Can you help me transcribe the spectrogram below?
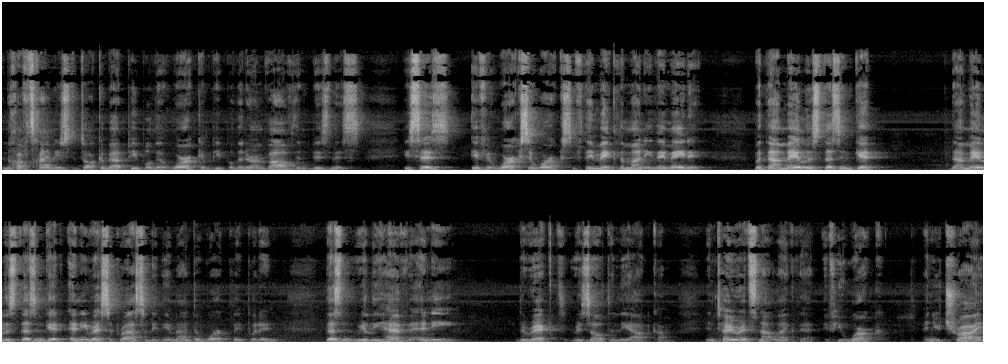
And the Chafetz Chaim used to talk about people that work and people that are involved in business. He says, if it works, it works. If they make the money, they made it. But the Amelus doesn't get the Amelus doesn't get any reciprocity. The amount of work they put in doesn't really have any direct result in the outcome. In Torah, it's not like that. If you work and you try,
